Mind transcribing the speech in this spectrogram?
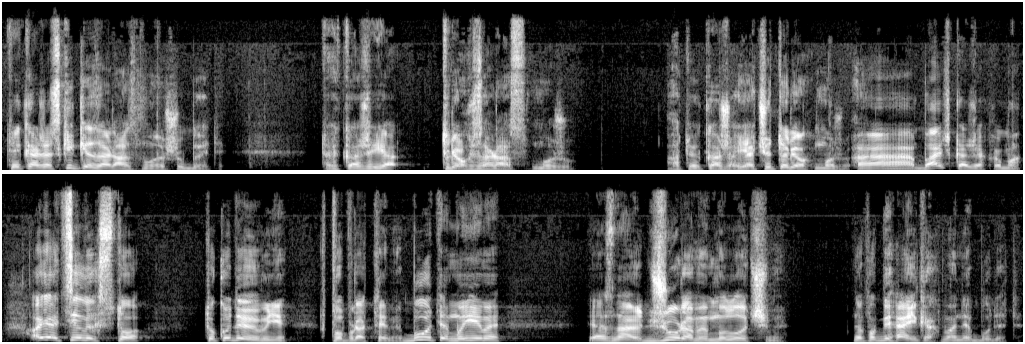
Ти каже, скільки зараз можеш убити? Той каже, я трьох зараз можу. А той каже, я чотирьох можу. А, бач, каже Хома, а я цілих сто. То куди ви мені в побратими? Будете моїми, я знаю, джурами молодшими. На побігайках в мене будете.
